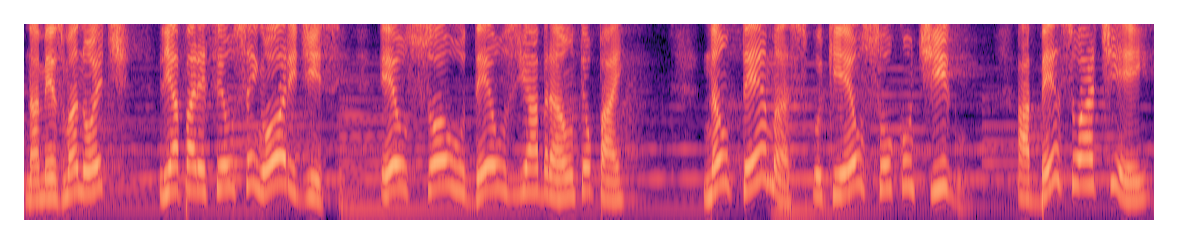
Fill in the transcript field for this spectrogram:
Na mesma noite, lhe apareceu o Senhor e disse: Eu sou o Deus de Abraão, teu pai não temas, porque eu sou contigo. Abençoar-te-ei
